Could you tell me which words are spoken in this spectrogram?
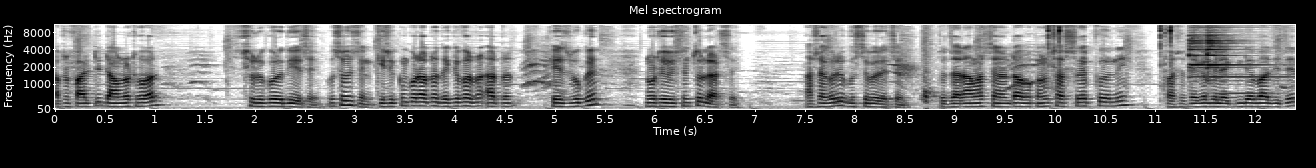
আপনার ফাইলটি ডাউনলোড হওয়ার শুরু করে দিয়েছে, বুঝতে পেরেছেন? কিছুক্ষণ পরে আপনারা দেখতে পারবেন আপনার ফেসবুকে নোটিফিকেশন চলে আসছে। আশা করি বুঝতে পেরেছেন। তো যারা আমার চ্যানেলটা অবশ্যই সাবস্ক্রাইব করে নিন পাশে থেকে বেল আইকনটি বাজিয়ে দিন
